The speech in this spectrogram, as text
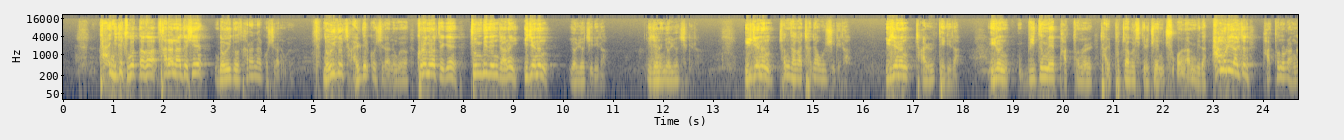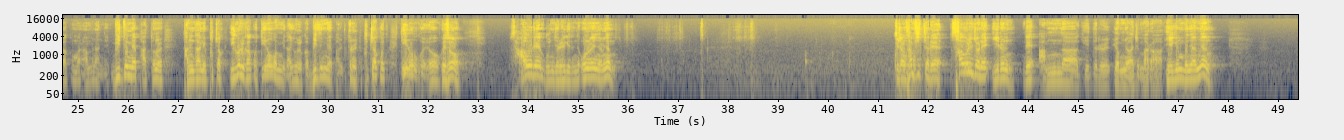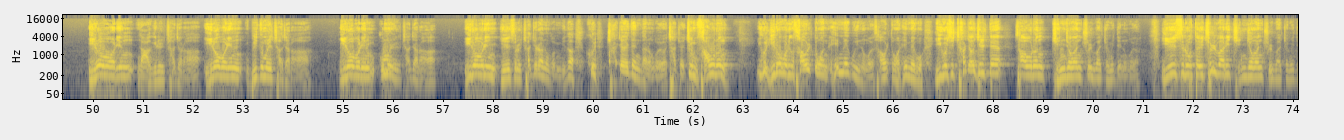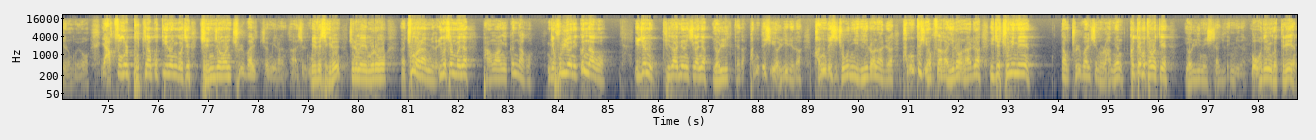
다 이렇게 죽었다가 살아나듯이 너희도 살아날 것이라는 거예요. 너희도 잘 될 것이라는 거예요. 그러면 어떻게 준비된 자는 이제는 열려지리라. 이제는 열려지리라. 이제는 천사가 찾아오시리라. 이제는 잘 되리라. 이런 믿음의 바톤을 잘 붙잡을 수 있기를 주님 축원합니다. 아무리 잘 쳐도 바톤을 안 갖고만 하면 안 돼. 믿음의 바톤을 단단히 붙잡고 이걸 갖고 뛰는 겁니다. 이걸 갖고 믿음의 바톤을 붙잡고 뛰는 거예요. 그래서 사흘의 문제를 해결했는데 오늘 왜냐면 구장 30절에 사흘 전에 일은 내 암나기들을 염려하지 마라. 이 얘기는 뭐냐면 잃어버린 나귀를 찾아라. 잃어버린 믿음을 찾아라. 잃어버린 꿈을 찾아라. 잃어버린 예수를 찾으라는 겁니다. 그걸 찾아야 된다는 거예요. 찾아. 지금 사울은 이걸 잃어버리고 사흘 동안 헤매고 있는 거예요. 사흘 동안 헤매고 이것이 찾아질 때 사울은 진정한 출발점이 되는 거예요. 예수로부터의 출발이 진정한 출발점이 되는 거예요. 약속을 붙잡고 뛰는 것이 진정한 출발점이라는 사실 믿으시기를 주님의 이름으로 축원합니다. 이것은 뭐냐? 방황이 끝나고 이제 훈련이 끝나고 이제는 기다리는 시간이야 열릴 때다. 반드시 열리리라. 반드시 좋은 일이 일어나리라. 반드시 역사가 일어나리라. 이제 주님이 딱 출발 신호를 하면 그때부터는 어떻게 열리는 시작이 됩니다. 모든 것들이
